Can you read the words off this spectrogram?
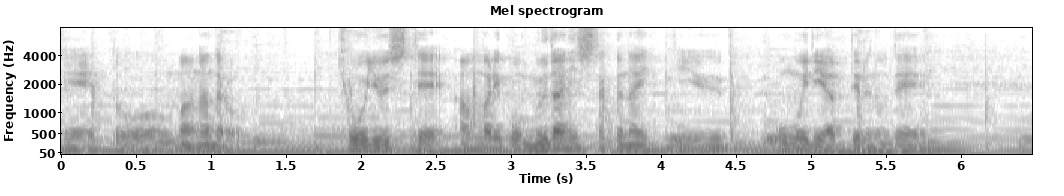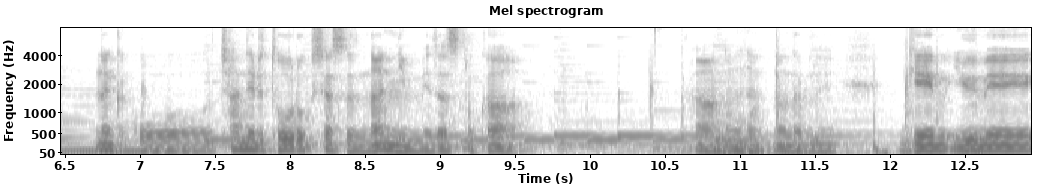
えっ、ー、とまあなんだろう共有してあんまりこう無駄にしたくないっていう思いでやってるのでなんかこうチャンネル登録者数何人目指すとかあのなんだろうねゲーム有名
